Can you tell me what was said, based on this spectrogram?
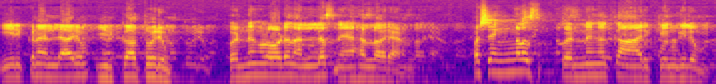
ഇരിക്കണ എല്ലാരും ഇരിക്കാത്തവരും പെണ്ണുങ്ങളോട് നല്ല സ്നേഹമുള്ളവരാണ്. പക്ഷെ നിങ്ങൾ പെണ്ണുങ്ങൾക്ക് ആർക്കെങ്കിലും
